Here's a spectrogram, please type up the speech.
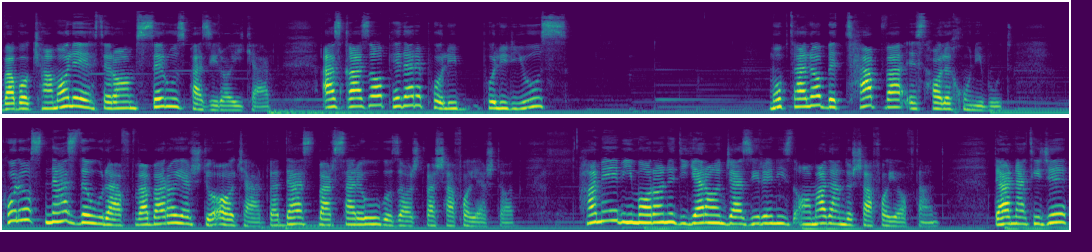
و با کمال احترام سه روز پذیرایی کرد. از غذا پدر پولی... پولیلیوس مبتلا به تب و اسهال خونی بود. پولس نزد او رفت و برایش دعا کرد و دست بر سر او گذاشت و شفایش داد. همه بیماران دیگر آن جزیره نیز آمدند و شفا یافتند. در نتیجه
